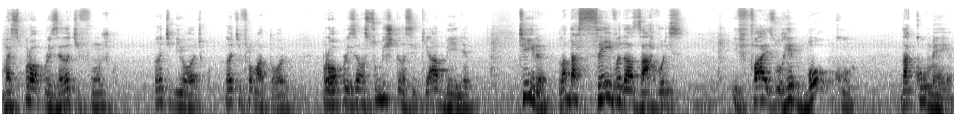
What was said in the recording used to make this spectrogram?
Mas própolis é antifúngico, antibiótico, anti-inflamatório. Própolis é uma substância que a abelha tira lá da seiva das árvores e faz o reboco da colmeia.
